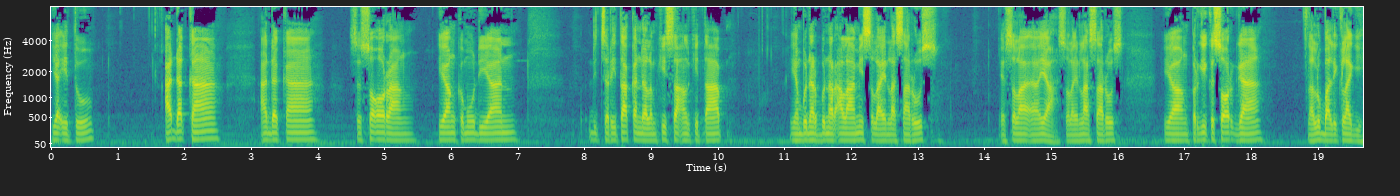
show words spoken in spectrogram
Yaitu adakah adakah seseorang yang kemudian diceritakan dalam kisah Alkitab yang benar-benar alami selain Lazarus ya eh, ya selain Lazarus yang pergi ke sorga lalu balik lagi.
